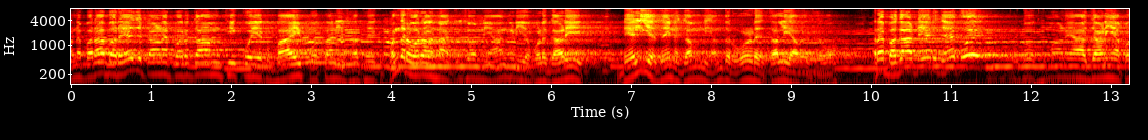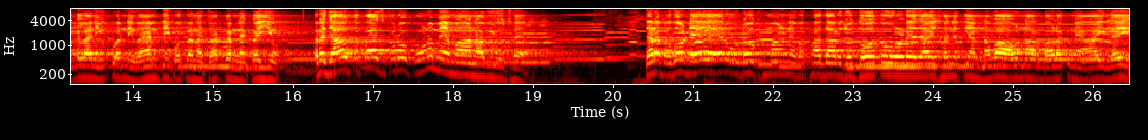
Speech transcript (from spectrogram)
અને બરાબર એ જ ટાણે પરગામથી કોઈ એક ભાઈ પોતાની સાથે એક પંદર વર્ષના કિશોરની આંગળીએ વળગાડી ડેલીએ જઈને ગામની અંદર ઓરડે ચાલી આવે છે. અરે બગા ડેર છે કોઈ? ખુમાણે આ જાણ્યા પગલાની ઉપરની વહેમથી પોતાના ચાકરને કહ્યું, અરે જાઓ તપાસ કરો કોણ મહેમાન આવ્યું છે? ત્યારે ભગો ડેર ઓઢો ખુમાણને વફાદાર જો તો ઓરડે જાય છે ને ત્યાં નવા આવનાર બાળકને આઈ લઈ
